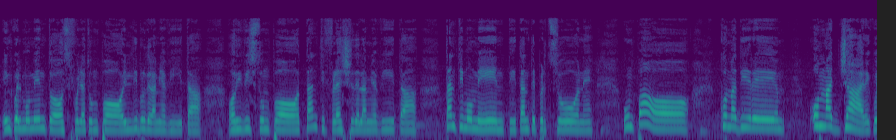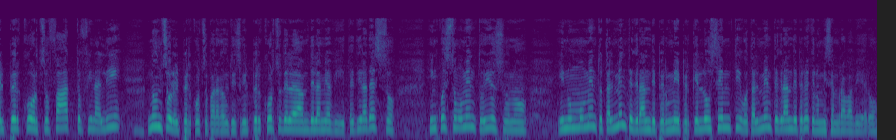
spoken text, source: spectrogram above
in quel momento ho sfogliato un po' il libro della mia vita, ho rivisto un po' tanti flash della mia vita, tanti momenti, tante persone, un po' come a dire omaggiare quel percorso fatto fino a lì, non solo il percorso paracadutistico, il percorso della, della mia vita e dire adesso in questo momento io sono in un momento talmente grande per me, perché lo sentivo talmente grande per me che non mi sembrava vero.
